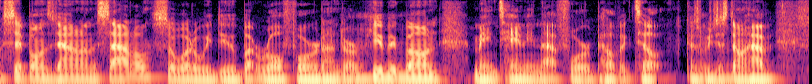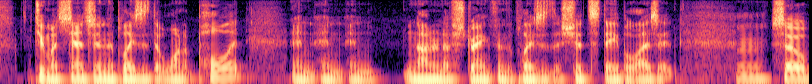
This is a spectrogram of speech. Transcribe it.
sit bones down on the saddle. So what do we do? But roll forward under our mm-hmm. pubic bone, maintaining that forward pelvic tilt because we just don't have too much tension in the places that want to pull it and and and not enough strength in the places that should stabilize it. Mm. So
